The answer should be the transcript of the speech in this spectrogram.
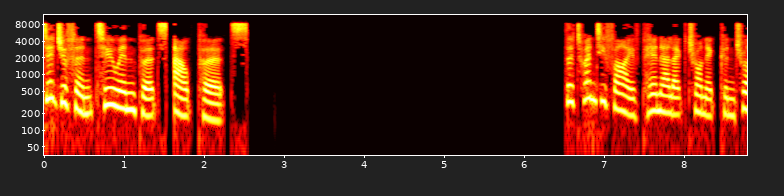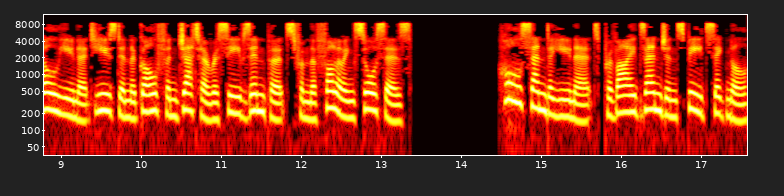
Digifant 2 inputs, outputs The 25-pin electronic control unit used in the Golf and Jetta receives inputs from the following sources. Hall sender unit provides engine speed signal.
